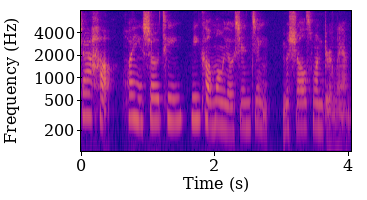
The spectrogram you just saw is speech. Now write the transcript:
大家好，欢迎收听《妮可梦游仙境》（Michelle's Wonderland）。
